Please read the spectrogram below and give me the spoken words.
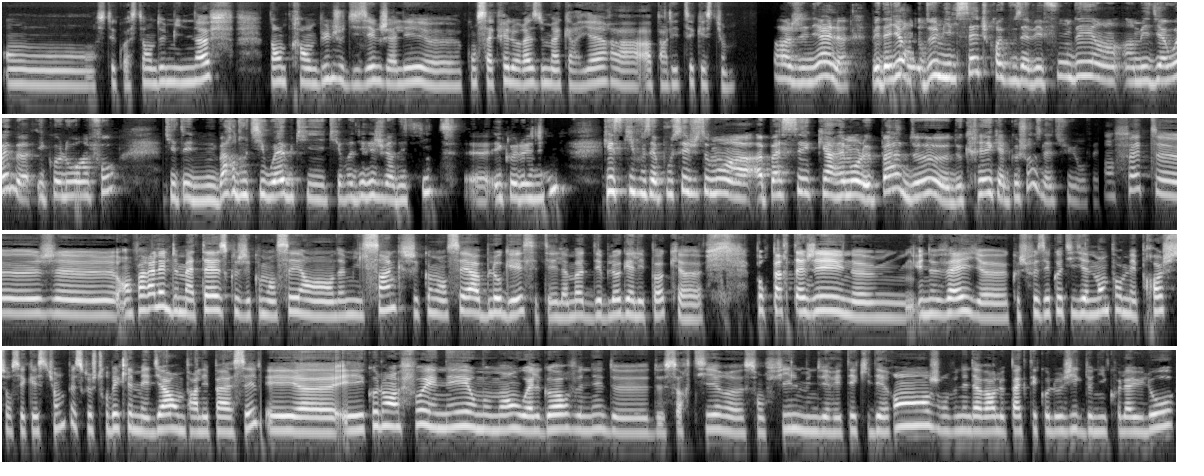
en c'était quoi C'était en 2009. Dans le préambule, je disais que j'allais euh, consacrer le reste de ma carrière à, parler de ces questions. Oh, génial. Mais d'ailleurs, en 2007, je crois que vous avez fondé un, un média web, Écolo Info, qui était une barre d'outils web qui, qui, redirige vers des sites euh, écologie. Qu'est-ce qui vous a poussé justement à, passer carrément le pas de, de créer quelque chose là-dessus En fait, euh, en parallèle de ma thèse que j'ai commencé en 2005, j'ai commencé à bloguer. C'était la mode des blogs à l'époque euh, pour partager une, une veille euh, que je faisais quotidiennement pour mes proches sur ces questions parce que je trouvais que les médias on parlait pas assez. Et, et Écolo Info est né au moment où Al Gore venait de, sortir son film une vérité qui dérange. On venait d'avoir le pacte écologique de Nicolas Hulot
